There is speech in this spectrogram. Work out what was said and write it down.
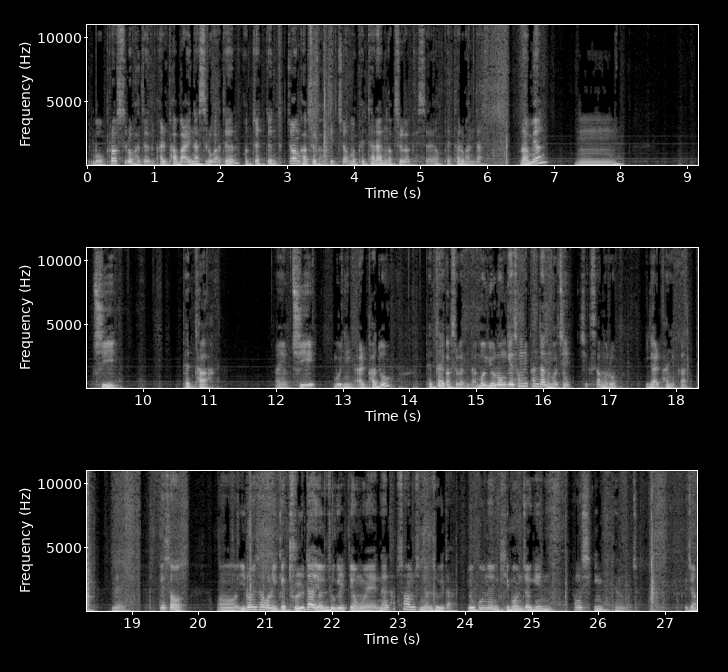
뭐 플러스로 가든 알파 마이너스로 가든 어쨌든 특정한 값을 갖겠죠. 뭐 베타라는 값을 갖겠어요. 베타로 간다. 그러면 음 g 베타 아니요 g 뭐니 알파도 베타의 값을 갖는다. 뭐 요런 게 성립한다는 거지. 식상으로 이게 알파니까. 네. 그래서 어, 이론상으로 이렇게 둘 다 연속일 경우에는 합성함수는 연속이다. 요거는 기본적인 형식이 되는 거죠. 그죠?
